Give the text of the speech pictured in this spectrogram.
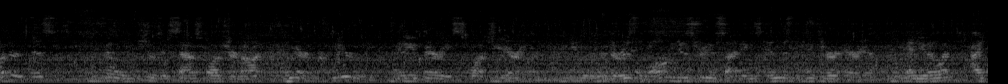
Whether this film shows a Sasquatch or not, we are clearly in a very squatchy area. There is a long history of sightings in this particular area, and you know what? I think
